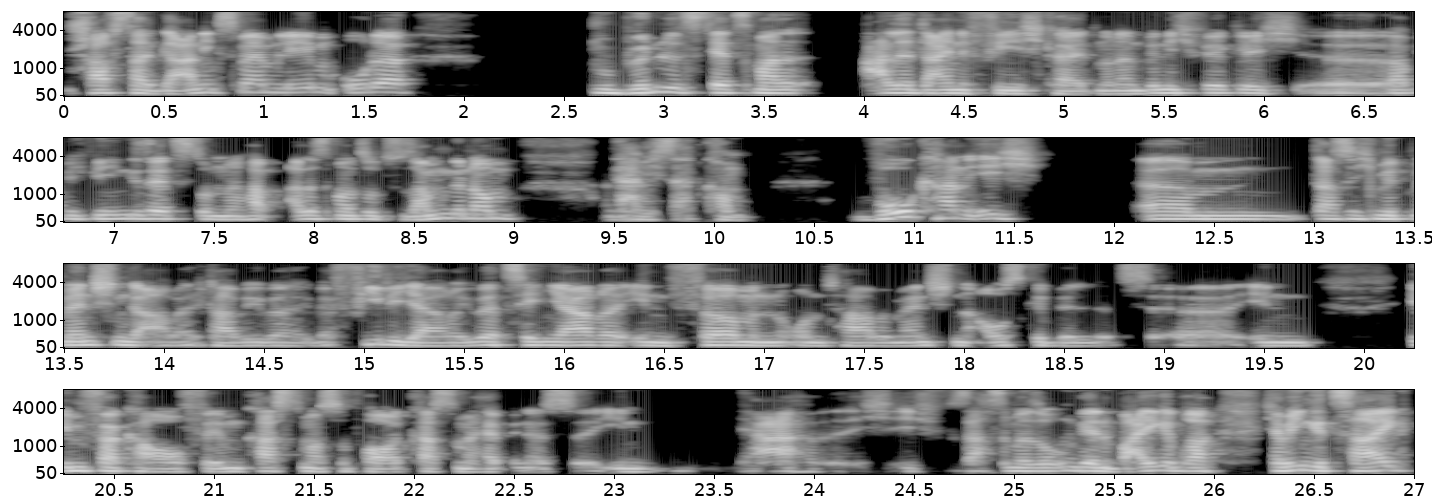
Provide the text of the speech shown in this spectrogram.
schaffst halt gar nichts mehr im Leben oder du bündelst jetzt mal alle deine Fähigkeiten. Und dann bin ich wirklich, äh, habe ich mich hingesetzt und habe alles mal so zusammengenommen. Und da habe ich gesagt, komm, wo kann ich ähm, dass ich mit Menschen gearbeitet habe über, über viele Jahre, über zehn Jahre in Firmen und habe Menschen ausgebildet äh, in, im Verkauf, im Customer Support, Customer Happiness, äh, ihnen ja, ich, ich sage es immer so ungern beigebracht. Ich habe ihnen gezeigt,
